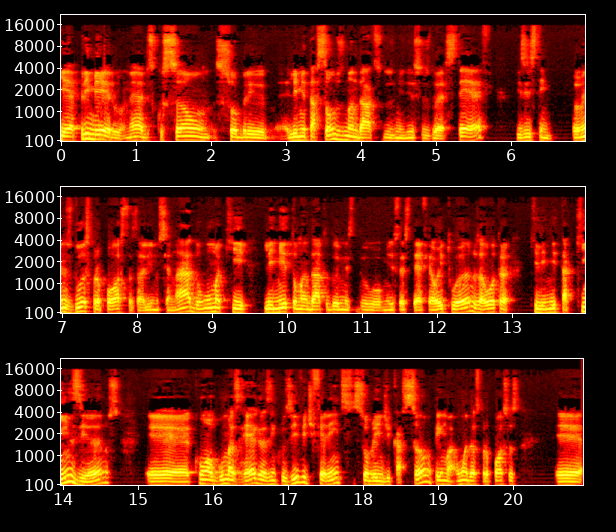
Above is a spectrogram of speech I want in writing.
que é, primeiro, né, a discussão sobre limitação dos mandatos dos ministros do STF. Existem pelo menos duas propostas ali no Senado, uma que limita o mandato do, do ministro do STF a oito anos, a outra que limita a 15 anos, é, com algumas regras, inclusive diferentes sobre indicação. Tem uma, uma das propostas é,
